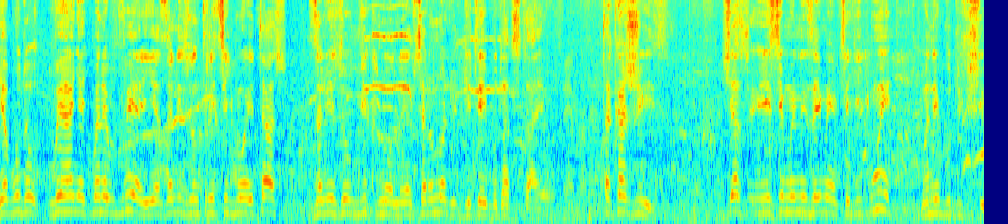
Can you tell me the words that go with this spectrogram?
Я буду виганяти мене в двері, я залізу на 37 етаж, залізу в вікно, але я все одно дітей буду відстаювати. Така життя. Зараз, якщо ми не займемося дітьми, вони будуть все.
